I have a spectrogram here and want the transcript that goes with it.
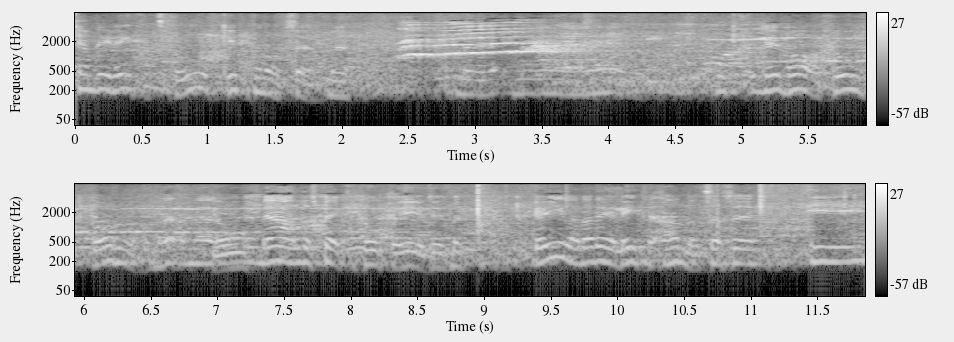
kan bli lite tråkigt på något sätt. Med, det är bara fotboll. Med, med, med all respekt för fotboll givetvis. Men jag gillar när det är lite annat. Alltså, i,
